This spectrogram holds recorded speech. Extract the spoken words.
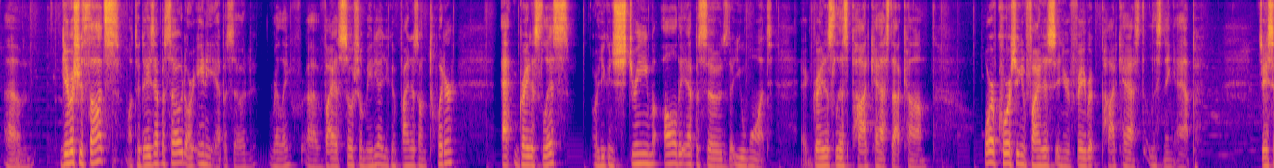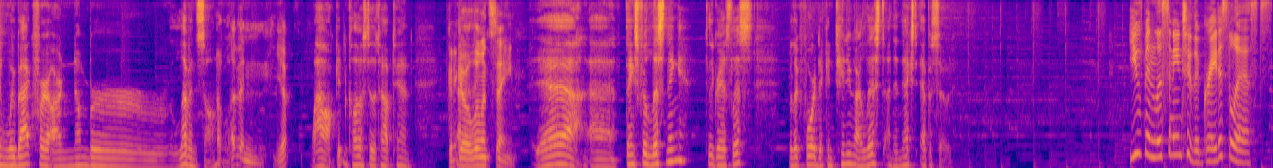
Um, give us your thoughts on today's episode or any episode, really, uh, via social media. You can find us on Twitter at Greatest Lists, or you can stream all the episodes that you want at greatestlistpodcast.com. Or, of course, you can find us in your favorite podcast listening app. Jason, we'll be back for our number 11 song. 11. Yep. Wow. Getting close to the top 10. Gonna go uh, a little insane. Yeah. Uh, thanks for listening to the greatest list. We look forward to continuing our list on the next episode. You've been listening to the greatest lists.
